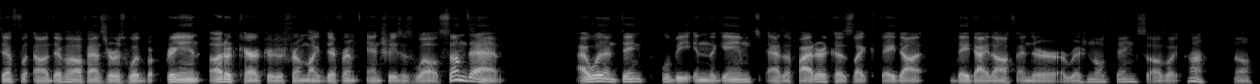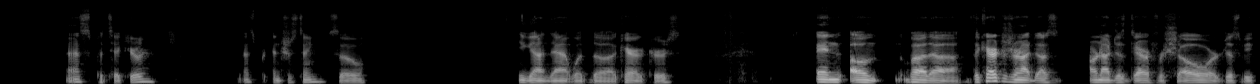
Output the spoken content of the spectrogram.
definitely uh, definitely fan service would bring in other characters from like different entries as well. Some that I wouldn't think would be in the game as a fighter because like they died they died off in their original thing. So I was like, huh, no, that's particular that's interesting. So you got that with the characters, and um, but uh, the characters are not just are not just there for show or just be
